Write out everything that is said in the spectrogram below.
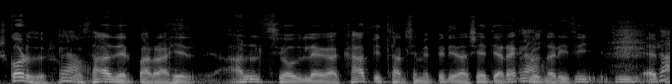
skorður Já. og það er bara alþjóðlega kapital sem er byrjið að setja reglunar Já. í því, því efni.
